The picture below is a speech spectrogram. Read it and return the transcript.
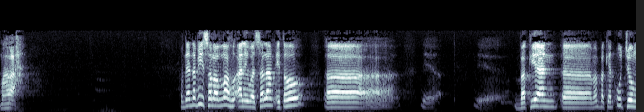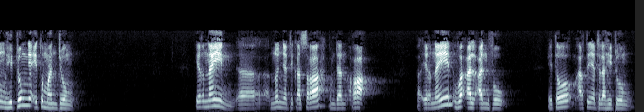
marah. Kemudian Nabi Shallallahu Alaihi Wasallam itu uh, bagian uh, bagian ujung hidungnya itu manjung. Irnain, uh, nunnya di kasrah, kemudian ra. Uh, irnain wa al-anfu. Itu artinya adalah hidung.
